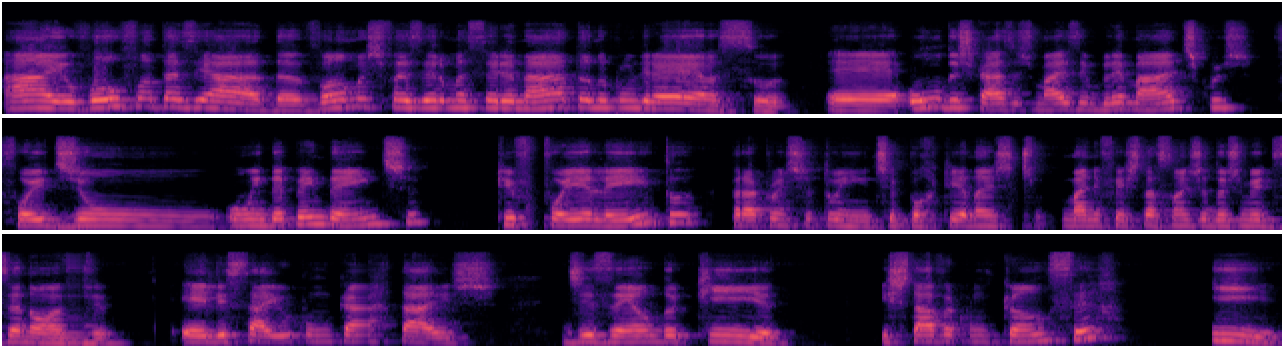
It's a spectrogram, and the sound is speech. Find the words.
Ah, eu vou fantasiada, vamos fazer uma serenata no Congresso. É, um dos casos mais emblemáticos foi de um, um independente que foi eleito para constituinte, porque nas manifestações de 2019 ele saiu com um cartaz dizendo que estava com câncer e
